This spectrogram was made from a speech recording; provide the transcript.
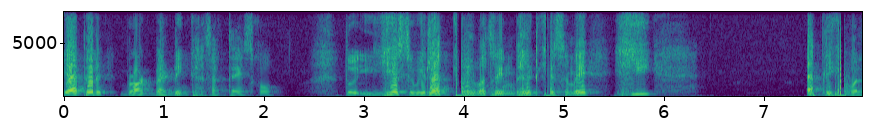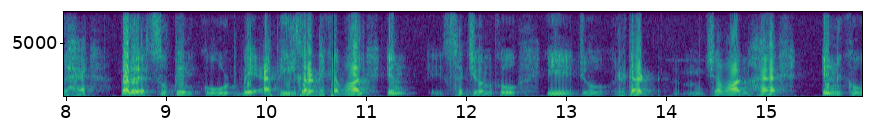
या फिर ब्रॉड बैंडिंग कह सकते हैं इसको। तो ये सुविधा केवल मात्र इनवैलिड केस में ही एप्लीकेबल है। पर सुप्रीम कोर्ट में अपील करने के बाद इन सज्जन को ये जो रिटायर्ड जवान है इनको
